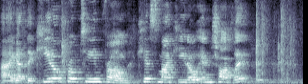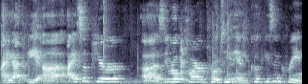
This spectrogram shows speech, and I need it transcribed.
I got the keto protein from Kiss My Keto in chocolate. I got the uh, Isopure uh, zero carb protein in cookies and cream.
